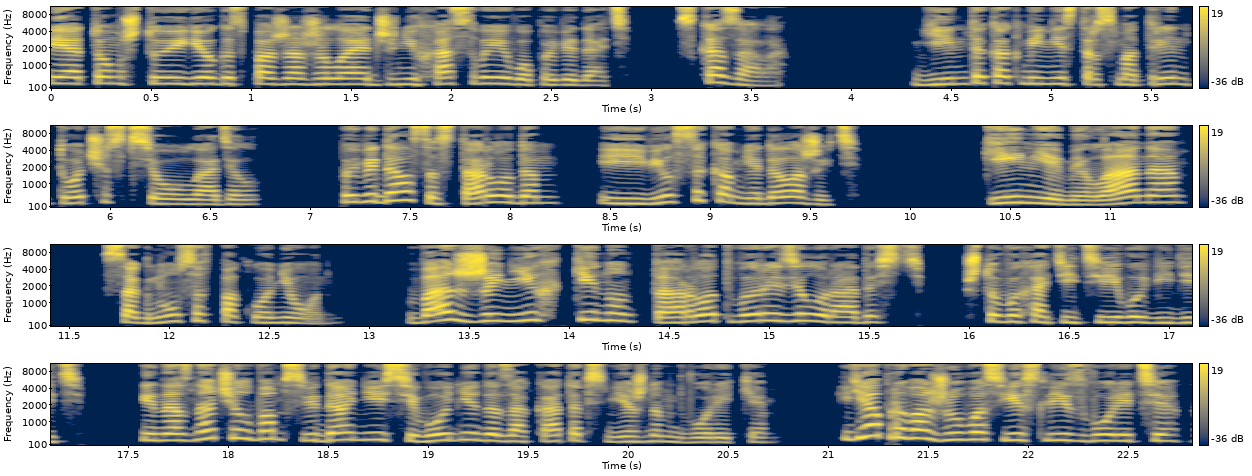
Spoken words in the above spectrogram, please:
и о том, что ее госпожа желает жениха своего повидать, сказала. Гинта, как министр смотрин, тотчас все уладил. Повидался с Тарлодом и явился ко мне доложить. «Кинья Милана», — согнулся в поклоне он. Ваш жених Кинун Тарлот выразил радость, что вы хотите его видеть, и назначил вам свидание сегодня до заката в снежном дворике. Я провожу вас, если изволите».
